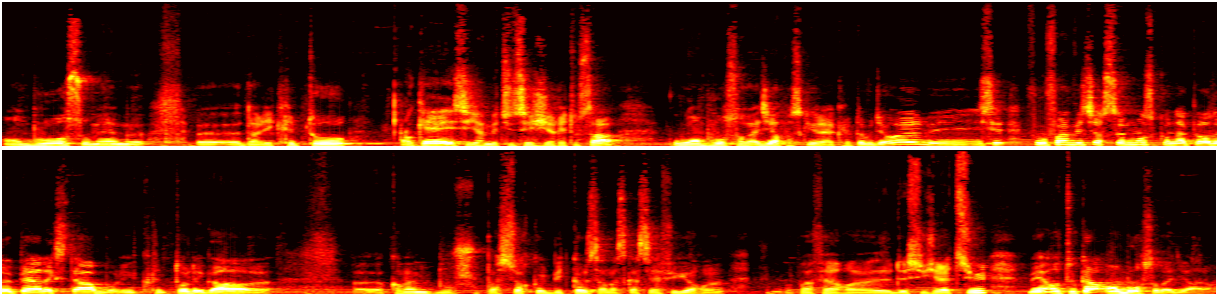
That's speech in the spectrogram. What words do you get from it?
en bourse ou même euh, dans les cryptos. Ok, et si jamais tu sais gérer tout ça, ou en bourse on va dire, parce que la crypto vous dit ouais mais il faut, investir seulement ce qu'on a peur de perdre, etc. Bon les cryptos les gars, euh, quand même, bon, je suis pas sûr que le Bitcoin ça va se casser la figure, euh, on va pas faire de sujet là-dessus, mais en tout cas en bourse on va dire alors.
